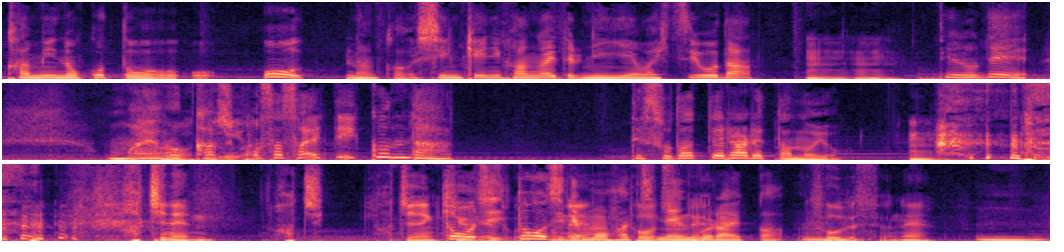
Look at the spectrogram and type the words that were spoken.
紙のことををなんか真剣に考えてる人間は必要だ。うんうん。っていうのでお前は紙を支えていくんだって育てられたのよ。うん。8年8 8年9年当時当時でもう8年ぐらい、いか、そうですよね。うん、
